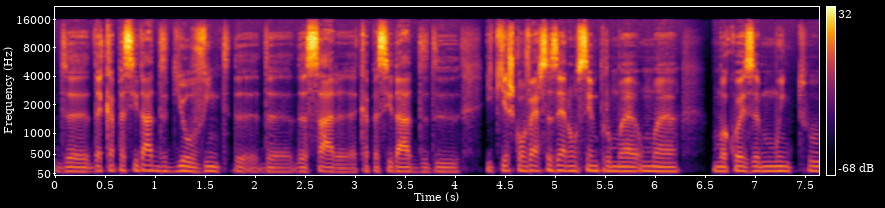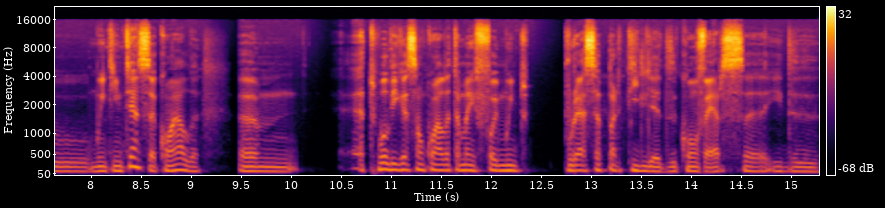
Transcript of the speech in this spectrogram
da, da capacidade de ouvinte da Sara, a capacidade de. e que as conversas eram sempre uma, uma, uma coisa muito, muito intensa com ela. Um, a tua ligação com ela também foi muito por essa partilha de conversa e de.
